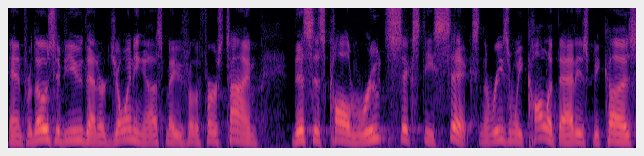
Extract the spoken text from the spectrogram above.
And for those of you that are joining us, maybe for the first time, this is called Route 66. And the reason we call it that is because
